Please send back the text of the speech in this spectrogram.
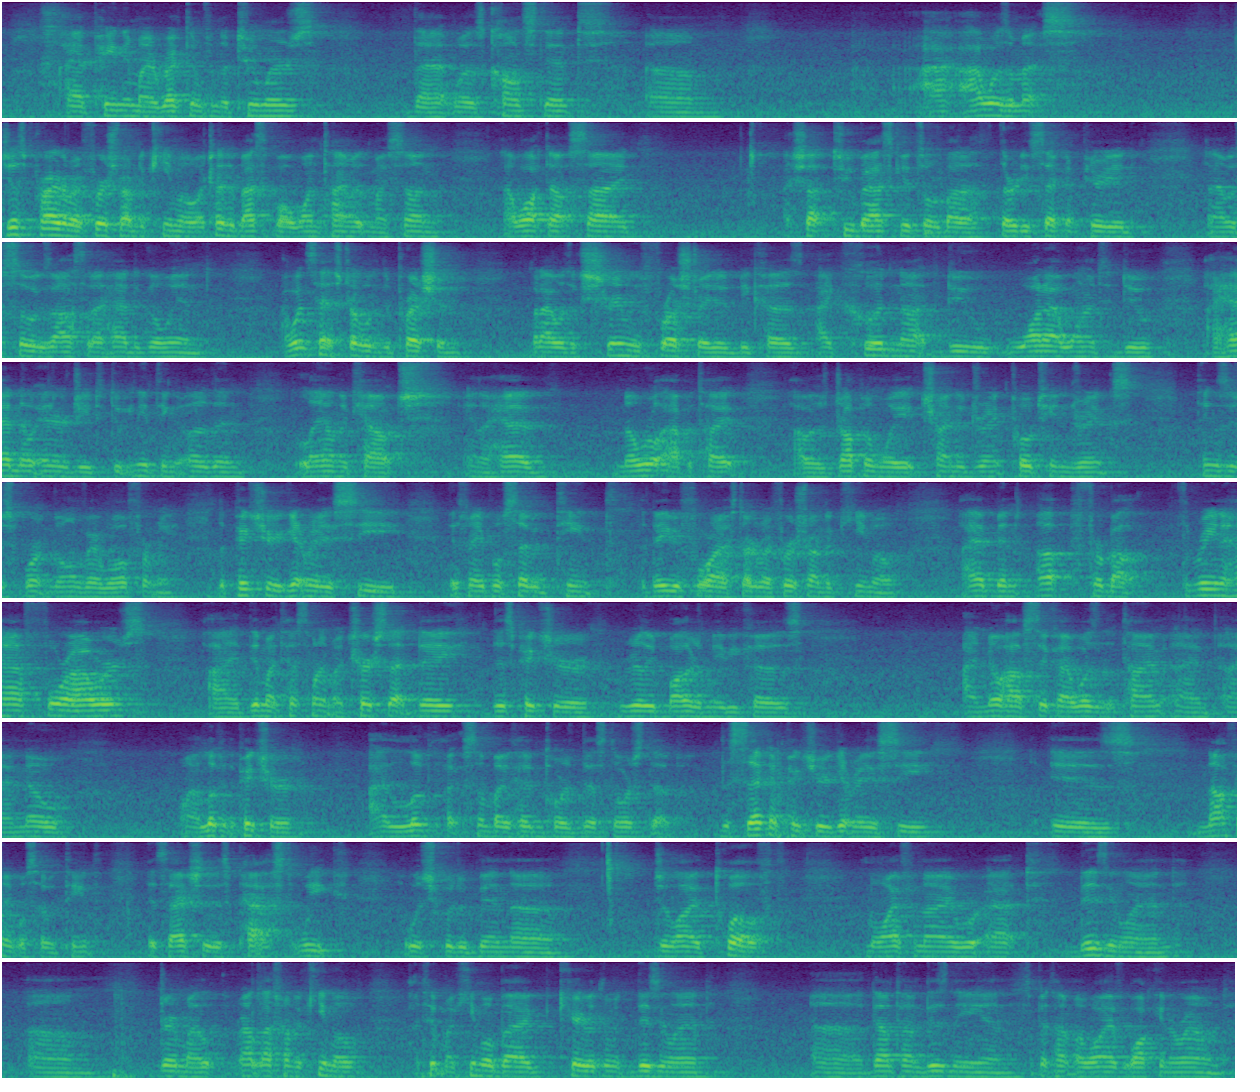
I had pain in my rectum from the tumors that was constant. Um, I, I was a mess. Just prior to my first round of chemo, I tried to basketball one time with my son. I walked outside. I shot two baskets over about a 30 second period, and I was so exhausted I had to go in. I wouldn't say I struggled with depression, but I was extremely frustrated because I could not do what I wanted to do. I had no energy to do anything other than lay on the couch, and I had no real appetite. I was dropping weight, trying to drink protein drinks. Things just weren't going very well for me. The picture you're getting ready to see is from April 17th, the day before I started my first round of chemo. I had been up for about three and a half, four hours. I did my testimony at my church that day. This picture really bothers me because I know how sick I was at the time, and I, know when I look at the picture, I look like somebody's heading towards death's doorstep. The second picture you're getting ready to see is not from April 17th. It's actually this past week, which would have been uh, July 12th. My wife and I were at Disneyland um, during my last round of chemo. I took my chemo bag, carried it with me to Disneyland, uh, downtown Disney, and spent time with my wife walking around.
